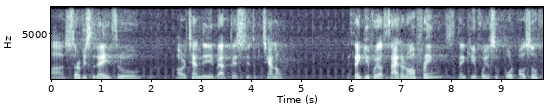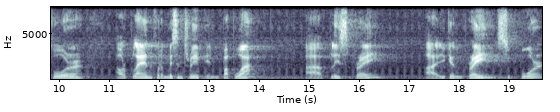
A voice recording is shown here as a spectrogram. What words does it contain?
uh, service today through our Chandy Baptist YouTube channel. Thank you for your tithe and offerings. Thank you for your support also for our plan for the mission trip in Papua. Uh, please pray. Uh, you can pray, support,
